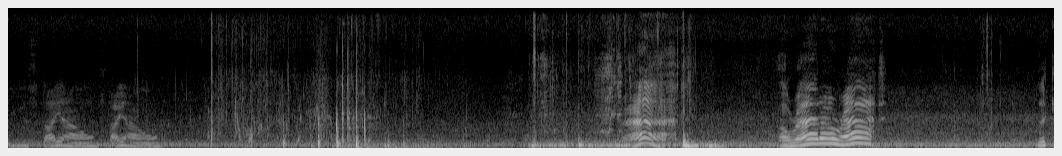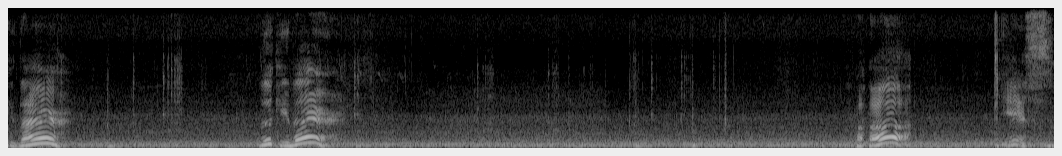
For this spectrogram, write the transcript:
You just stay on, stay on. Right. All right, all right. Looky there. Looky there. Ha ha! Yes.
